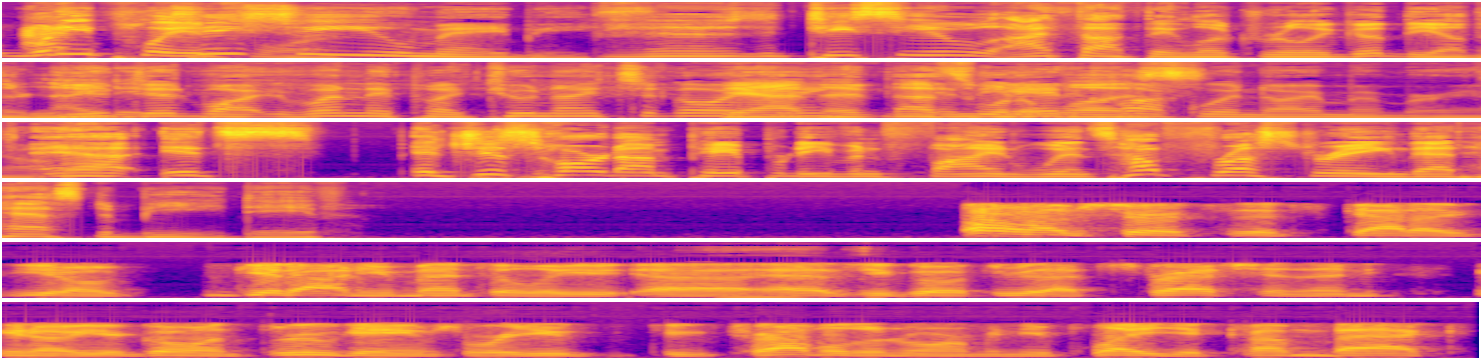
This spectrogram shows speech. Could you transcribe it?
what are you playing TCU, for? maybe. Uh, TCU, I thought they looked really good the other night. You did watch when they played two nights ago. I yeah, think, that's in what the it was. O'clock window, I remember. Yeah. yeah, it's it's just hard on paper to even find wins. How frustrating that has to be, Dave. Oh, I'm sure it's it's got to you know get on you mentally uh, as you go through that stretch, and then you know you're going through games where you, you travel to Norman, you play, you come back,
